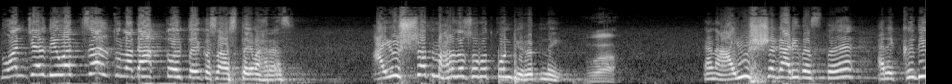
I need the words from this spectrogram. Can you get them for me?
दोन चार दिवस चल. तुला दाखवतोय कसं असतंय महाराज. आयुष्यात महाराजासोबत कोण फिरत नाही. आणि आयुष्य गाडीत असतं अरे कधी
